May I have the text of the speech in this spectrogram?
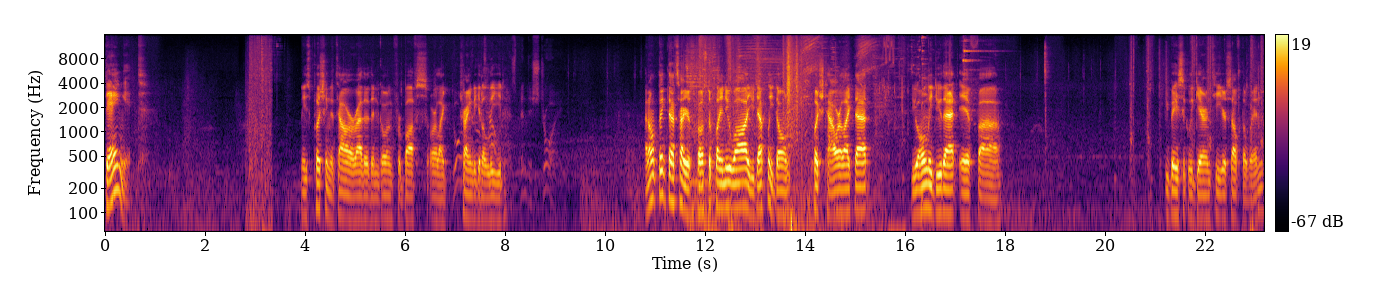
Dang it. He's pushing the tower rather than going for buffs or like trying to get a lead. I don't think that's how you're supposed to play Nuwa. You definitely don't push tower like that. You only do that if uh, you basically guarantee yourself the win.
